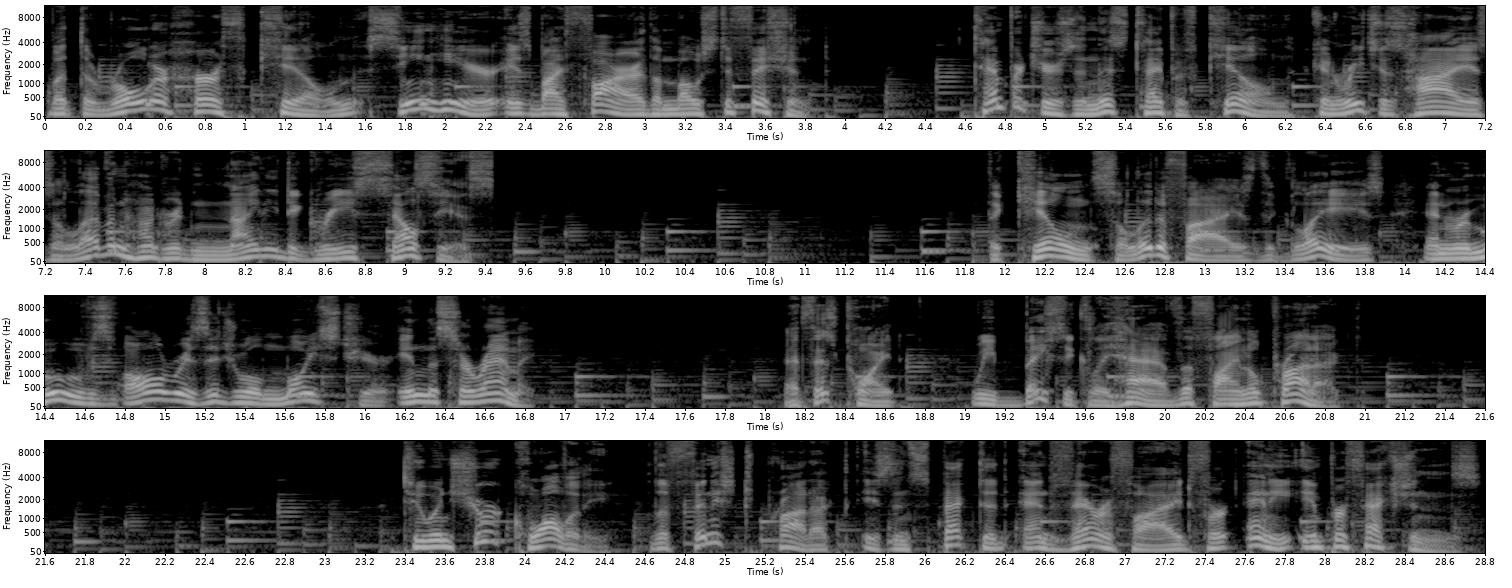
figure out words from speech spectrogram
but the roller hearth kiln seen here is by far the most efficient. Temperatures in this type of kiln can reach as high as 1190 degrees Celsius. The kiln solidifies the glaze and removes all residual moisture in the ceramic. At this point, we basically have the final product. To ensure quality, the finished product is inspected and verified for any imperfections.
